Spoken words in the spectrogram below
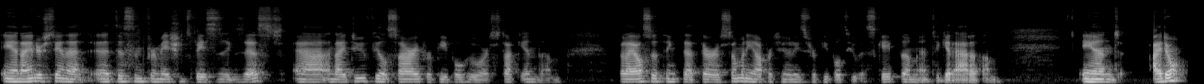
And I understand that uh, disinformation spaces exist, uh, and I do feel sorry for people who are stuck in them. But I also think that there are so many opportunities for people to escape them and to get out of them. And I don't,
